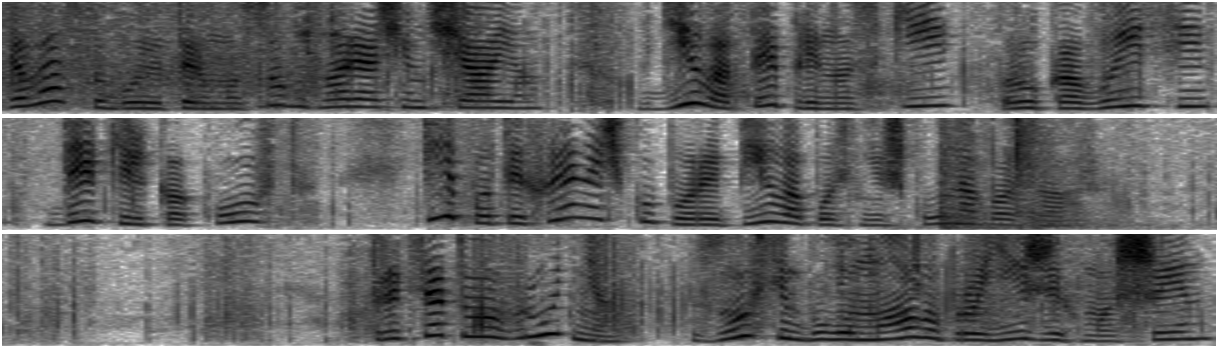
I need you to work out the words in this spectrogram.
Взяла з собою термосок з гарячим чаєм, вділа теплі носки, рукавиці, декілька кофт і потихенечку порепіла по сніжку на базар. 30 грудня зовсім було мало проїжджих машин,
